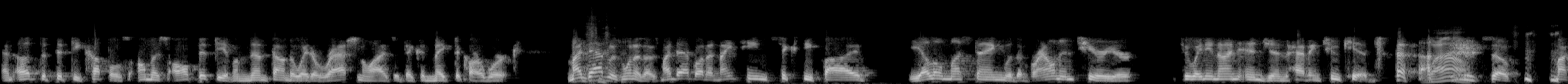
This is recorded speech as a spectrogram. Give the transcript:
and of the 50 couples, almost all 50 of them then found a way to rationalize that they could make the car work. My dad was one of those. My dad bought a 1965 yellow Mustang with a brown interior, 289 engine, having two kids. Wow. so my,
